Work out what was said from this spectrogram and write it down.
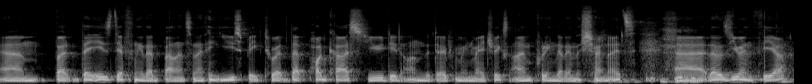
Um, but there is definitely that balance, and I think you speak to it. That podcast you did on the dopamine matrix, I'm putting that in the show notes. Uh, that was you and Thea.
